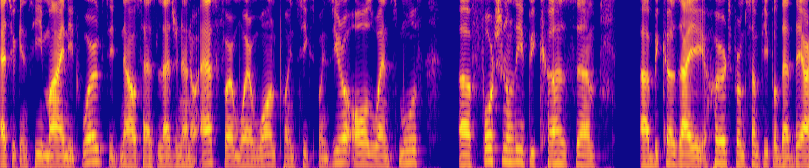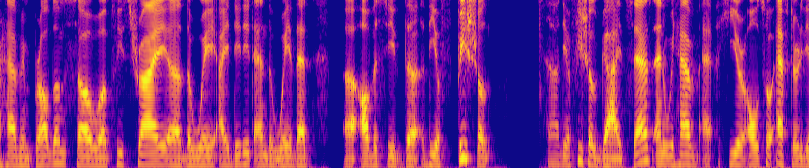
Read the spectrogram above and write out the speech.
As you can see mine it works. It now says Ledger Nano S firmware 1.6.0 all went smooth. Fortunately because um, uh, because I heard from some people that they are having problems. So uh, please try uh, the way I did it and the way that uh, obviously the the official uh, the official guide says and we have here also after the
